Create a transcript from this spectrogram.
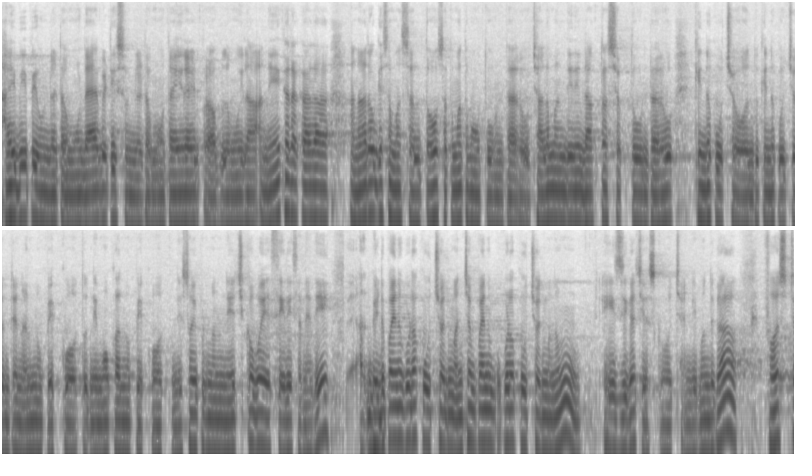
హై బీపీ ఉండటము డయాబెటీస్ ఉండటము థైరాయిడ్ ప్రాబ్లము ఇలా అనేక రకాల అనారోగ్య సమస్యలతో సతమతమవుతూ ఉంటారు. చాలామందిని డాక్టర్స్ చెప్తూ ఉంటారు కింద కూర్చోవద్దు కింద కూర్చుంటే నడుము నొప్పి ఎక్కువ అవుతుంది మోకాలు నొప్పి ఎక్కువ అవుతుంది. సో ఇప్పుడు మనం నేర్చుకోబోయే సిరీస్ అనేది బెడ్ పైన కూడా కూర్చొని మంచం పైన కూడా కూర్చొని మనం ఈజీగా చేసుకోవచ్చండి. ముందుగా ఫస్ట్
